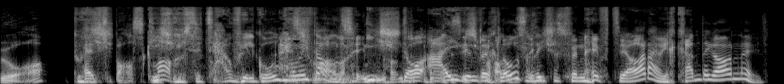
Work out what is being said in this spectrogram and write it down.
Ja, Du hast Spass gemacht. Du schießt jetzt auch viel Gold momentan. Was ist da eigentlich ist los? Was ist das für ein FC Aarau? Ich kenne den gar nicht.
